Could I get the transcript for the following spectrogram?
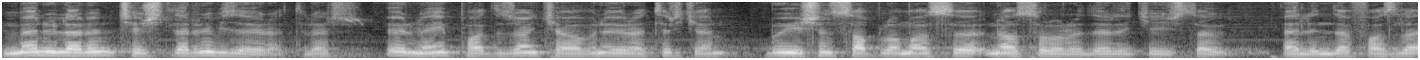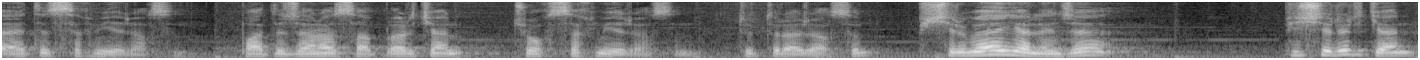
menülerin çeşitlerini bize öğrettiler. Örneğin patlıcan kebabını öğretirken bu işin saplaması nasıl olur derdi ki işte elinde fazla eti sıkmayacaksın. Patlıcana saplarken çok sıkmayacaksın, tutturacaksın. Pişirmeye gelince pişirirken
